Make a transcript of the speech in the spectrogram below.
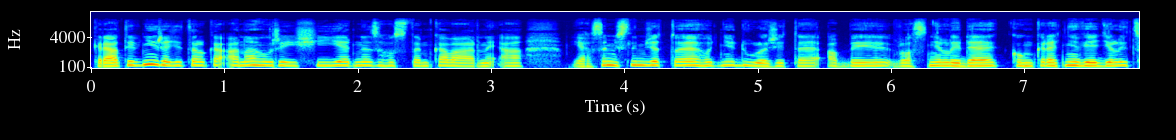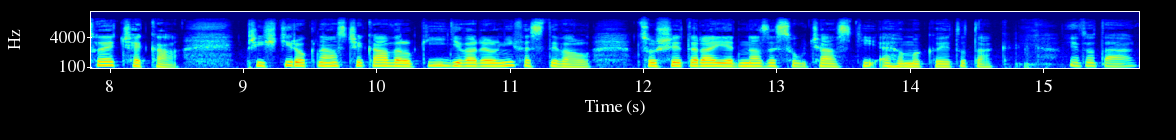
Kreativní ředitelka Anna Hořejší je dnes hostem kavárny a já si myslím, že to je hodně důležité, aby vlastně lidé konkrétně věděli, co je čeká. Příští rok nás čeká velký divadelní festival, což je teda jedna ze součástí EHMK, je to tak? Je to tak.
